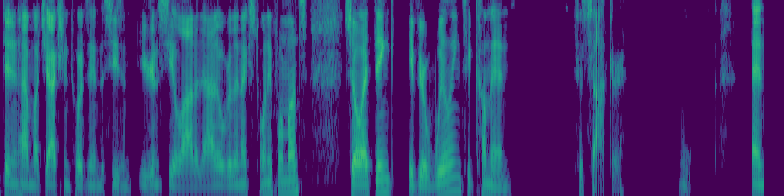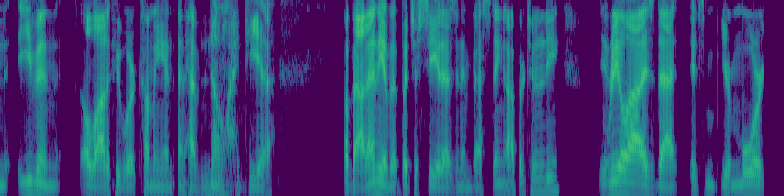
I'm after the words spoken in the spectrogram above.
didn't have much action towards the end of the season. You're going to see a lot of that over the next 24 months. So I think if you're willing to come in to soccer, and even a lot of people are coming in and have no idea about any of it, but just see it as an investing opportunity. Yeah. Realize that it's you're more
